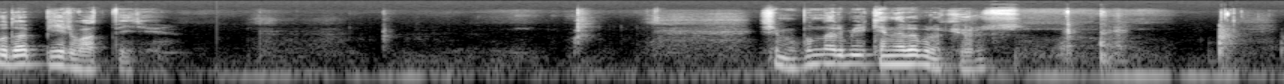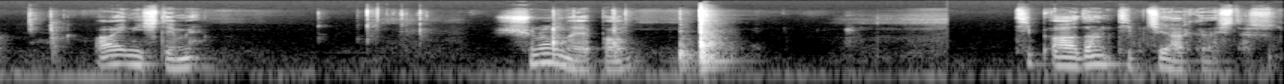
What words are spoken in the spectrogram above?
Bu da 1 watt veriyor. Şimdi bunları bir kenara bırakıyoruz. Aynı işlemi şununla yapalım. Tip A'dan tip C arkadaşlar.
